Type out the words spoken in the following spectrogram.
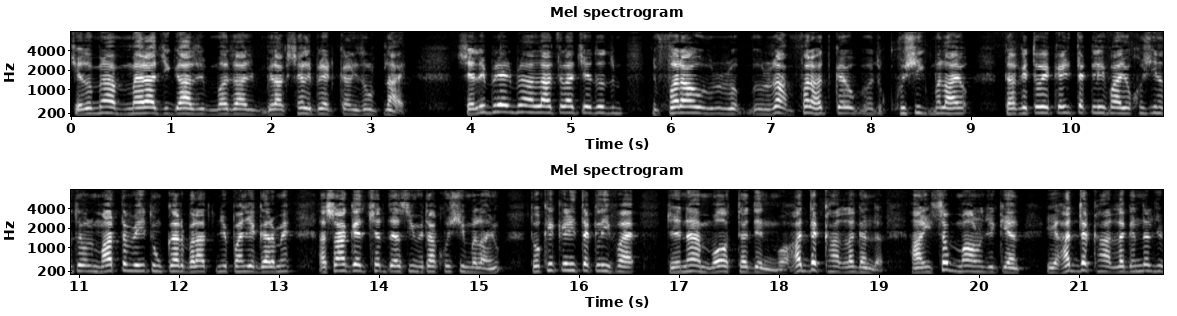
چئي ٿو بنا مهاراج جي ڳالهه مهاراج سيليبريٽ ڪرڻ جي ضرورت نه آهي سيليبريٽ به الله تالا چئي ٿو فراهه فرحت ڪيو خوشي ملهايو توهان کي توکي ڪهڙي تڪليف آهي جو خوشي نٿو ماتم ويهي تون ڪر ڀلا تنهنجي پنهنجي گهر ۾ اسان کي ڇڏ اسين ويٺا خوشي ملهايون توکي ڪهڙي تڪليف آهي؟ چئي نه موت دن حد کان لڳندڙ. هاڻي سڀ ماڻهو جيڪي آهن اهي حد کان لڳندڙ جو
